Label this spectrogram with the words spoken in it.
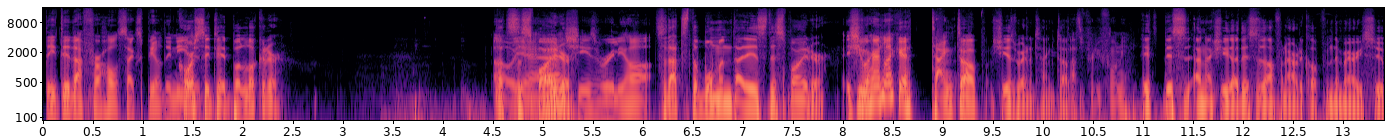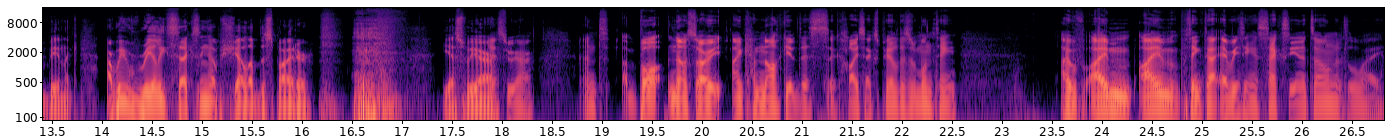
they did that for whole sex appeal. They Of needed. course they did, but look at her. That's Oh, the yeah, spider. She's really hot. So that's the woman that is the spider. Is she wearing like a tank top? She is wearing a tank top. That's pretty funny. It, this is, and actually, uh, this is off an article from the Mary Sue being like, "Are we really sexing up Shelob the spider?" yes, we are. Yes, we are. And uh, but no, sorry, I cannot give this a high sex appeal. This is one thing. I I'm I think that everything is sexy in its own little way,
